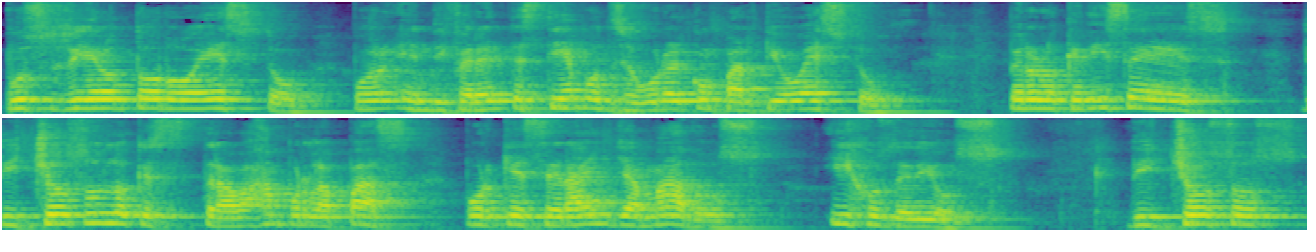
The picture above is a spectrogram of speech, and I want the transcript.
Pusieron todo esto por, en diferentes tiempos, de seguro él compartió esto. Pero lo que dice es, dichosos los que trabajan por la paz, porque serán llamados hijos de Dios. Dichosos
